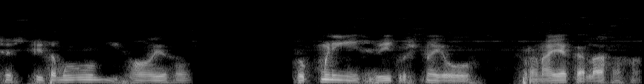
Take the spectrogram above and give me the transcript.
षष्टितमोऽध्यायः रुक्मिणी श्रीकृष्णयोः प्रणयकलहः।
